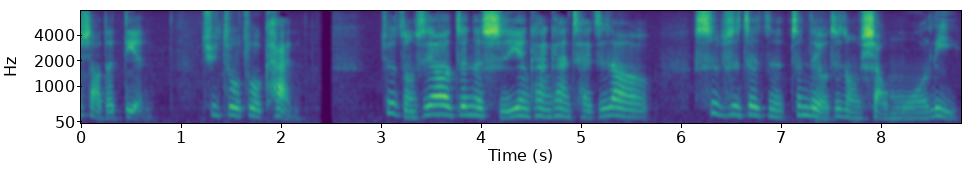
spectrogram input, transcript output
小的点去做做看，就总是要真的实验看看，才知道是不是真的真的有这种小魔力。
